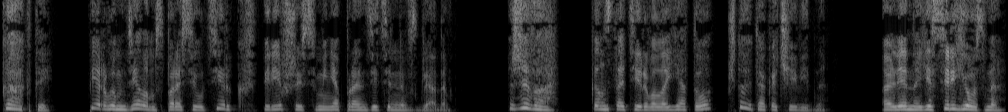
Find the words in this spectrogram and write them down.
«Как ты?» — первым делом спросил Тирк, вперившись в меня пронзительным взглядом. «Жива», — констатировала я то, что и так очевидно. «Алена, я серьезно!»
